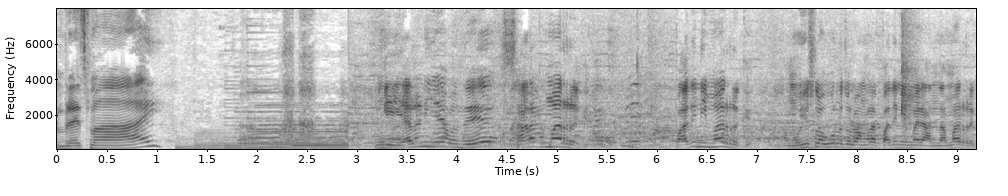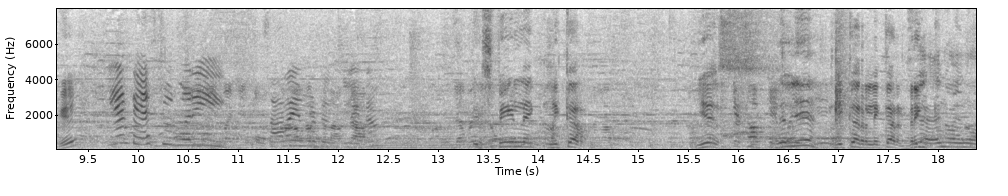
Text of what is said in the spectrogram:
எம்ப்ரேஸ் மாய் இங்கே இளநியே வந்து சரக்கு மாதிரி இருக்கு. பதினி மாதிரி இருக்கு. நம்ம யூஸ்ல ஊரில் சொல்லுவாங்களா பதினி மாதிரி அந்த மாதிரி இருக்கு. It's feel like liquor yes? Liquor liquor Yeah, drink I know, I know.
